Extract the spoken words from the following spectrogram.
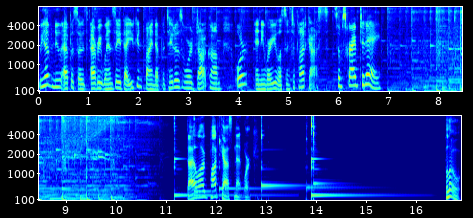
We have new episodes every Wednesday that you can find at potatoesward.com or anywhere you listen to podcasts. Subscribe today. Dialogue Podcast Network. Hello,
